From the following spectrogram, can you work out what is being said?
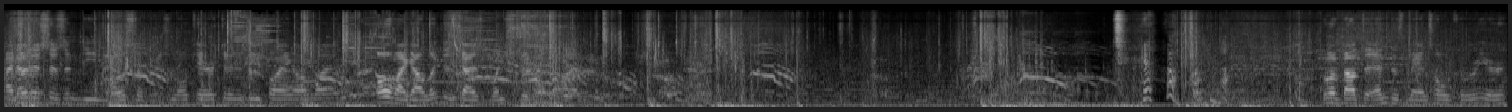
I know this isn't the most original character to be playing online. Oh my god, look at this guy's one streak of I'm about to end this man's whole career.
